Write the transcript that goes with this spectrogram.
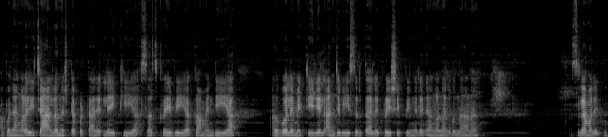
അപ്പോൾ ഞങ്ങൾ ഈ ചാനലൊന്ന് ഇഷ്ടപ്പെട്ടാൽ ലൈക്ക് ചെയ്യുക സബ്സ്ക്രൈബ് ചെയ്യുക കമന്റ് ചെയ്യുക. അതുപോലെ മെറ്റീരിയൽ അഞ്ച് പീസ് എടുത്താൽ ഫ്രീ ഷിപ്പിങ്ങിൽ ഞങ്ങൾ നൽകുന്നതാണ്. അസ്സാം വലൈക്കും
